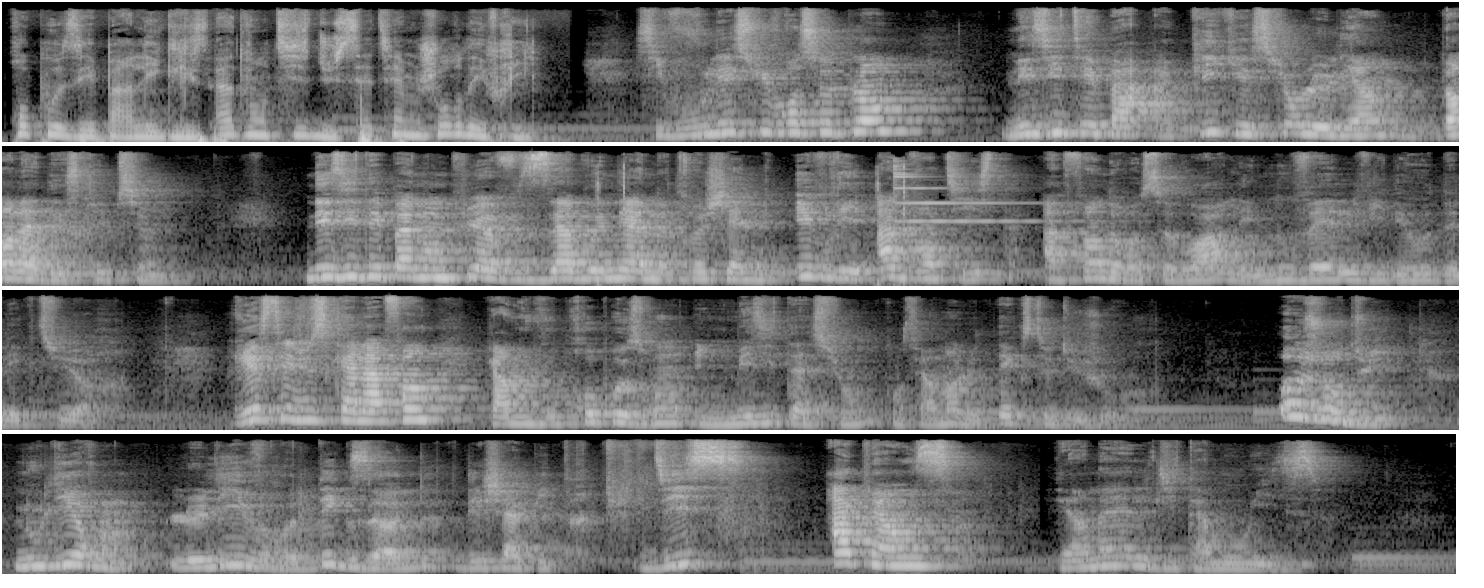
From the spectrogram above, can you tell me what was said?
Proposée par l'Église adventiste du 7e jour d'Évry. Si vous voulez suivre ce plan, n'hésitez pas à cliquer sur le lien dans la description. N'hésitez pas non plus à vous abonner à notre chaîne Évry Adventiste afin de recevoir les nouvelles vidéos de lecture. Restez jusqu'à la fin car nous vous proposerons une méditation concernant le texte du jour. Aujourd'hui, nous lirons le livre d'Exode des chapitres 10 à 15. L'Éternel dit à Moïse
